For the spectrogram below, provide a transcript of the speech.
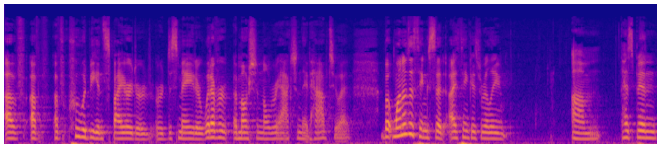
of, of, of who would be inspired or, or dismayed or whatever emotional reaction they'd have to it. But one of the things that I think is really um, has been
